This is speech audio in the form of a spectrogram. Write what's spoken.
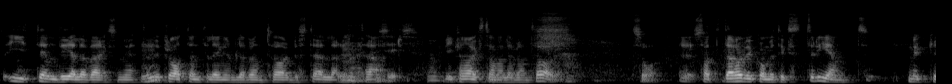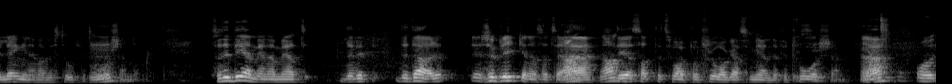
Så IT är en del av verksamheten, vi pratar inte längre om leverantör, beställare internt. Precis. Vi kan ha externa leverantörer. Så, eh, så att där har vi kommit extremt mycket längre än vad vi stod för två år sedan. Då. Så det är det jag menar med att det, vi, det där, rubrikerna så att säga, Ja, ja. det är satt ett svar på en fråga som gällde för två år sedan. Ja. Och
